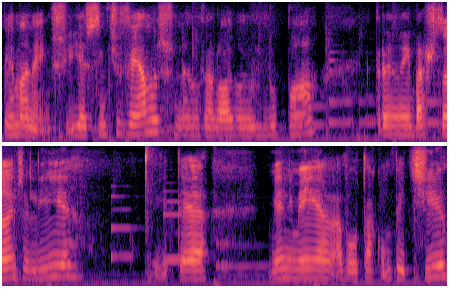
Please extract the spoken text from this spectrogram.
permanente. E assim tivemos, né, o velódromo do PAN, treinei bastante ali e até me animei a, a voltar a competir,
